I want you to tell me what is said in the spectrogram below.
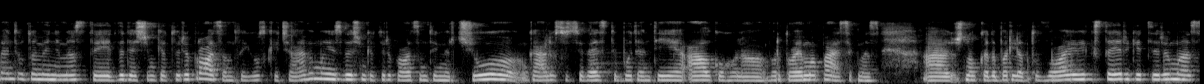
bent jau duomenimis, tai 24 procentai jų skaičiavimais, 24 procentai mirčių gali susivesti būtent į alkoholio vartojimo pasiekmes. Žinau, kad dabar Lietuvoje vyksta irgi tyrimas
